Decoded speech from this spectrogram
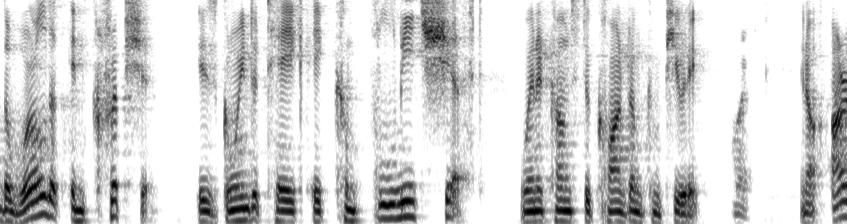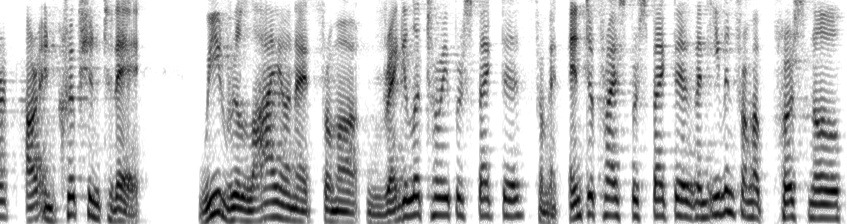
the world of encryption is going to take a complete shift when it comes to quantum computing right. you know our our encryption today we rely on it from a regulatory perspective, from an enterprise perspective, and even from a personal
